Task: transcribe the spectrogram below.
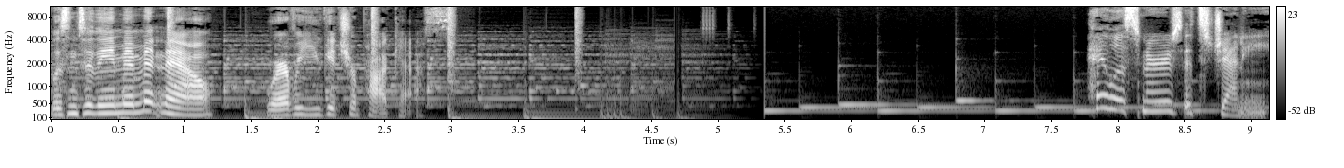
Listen to the amendment now, wherever you get your podcasts. Hey, listeners, it's Jenny.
